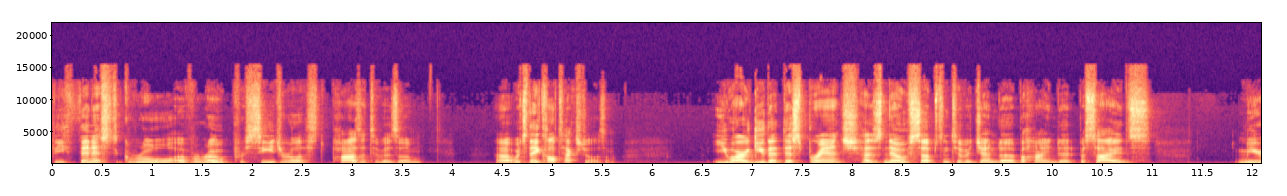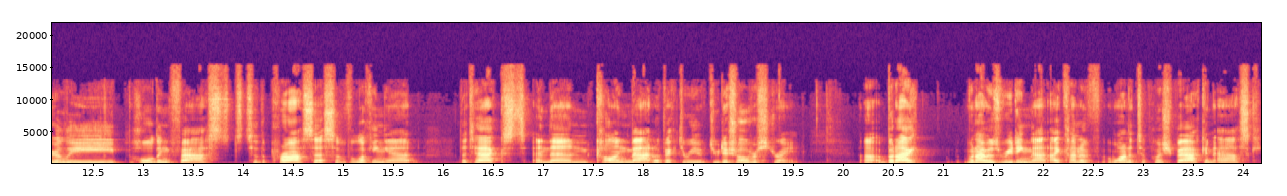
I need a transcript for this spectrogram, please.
the thinnest gruel of rote proceduralist positivism, uh, which they call textualism. You argue that this branch has no substantive agenda behind it besides merely holding fast to the process of looking at the text and then calling that a victory of judicial restraint. Uh, but I when I was reading that, I kind of wanted to push back and ask,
